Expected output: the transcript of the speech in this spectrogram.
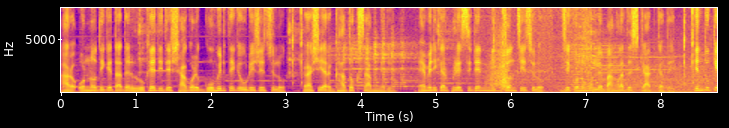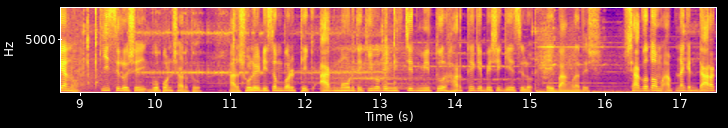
আর অন্যদিকে তাদের রুখে দিতে সাগরে গভীর থেকে উঠে এসেছিল রাশিয়ার ঘাতক সাবমেরিন। আমেরিকার প্রেসিডেন্ট নিকজন চেয়েছিল যে কোনো মূল্যে বাংলাদেশকে আটকাতে। কিন্তু কেন? কি ছিল সেই গোপন স্বার্থ? আর ষোলোই ডিসেম্বর ঠিক আগ মুহূর্তে কীভাবে নিশ্চিত মৃত্যুর হার থেকে বেশি গিয়েছিল এই বাংলাদেশ? স্বাগতম আপনাকে ডার্ক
